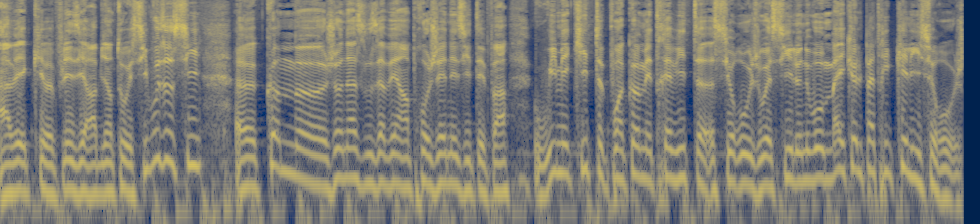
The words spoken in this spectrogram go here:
Avec euh, plaisir. À bientôt. Et si vous aussi, euh, comme Jonas, vous avez un projet, n'hésitez pas. WeMakeIt.com est très vite sur Rouge. Voici le nouveau Michael Patrick Kelly sur Rouge.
